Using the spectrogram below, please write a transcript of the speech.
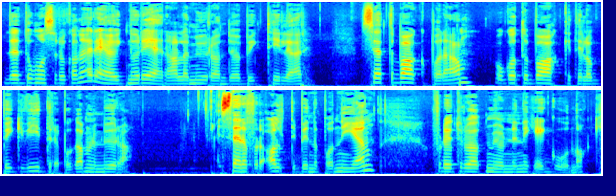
det, dummeste du kan gjøre, er å ignorere alle murene du har bygd tidligere. Se tilbake på dem og gå tilbake til å bygge videre på gamle murer. I stedet for å alltid begynne på ny en fordi du tror at muren din ikke er god nok.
